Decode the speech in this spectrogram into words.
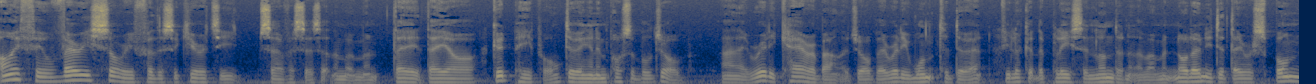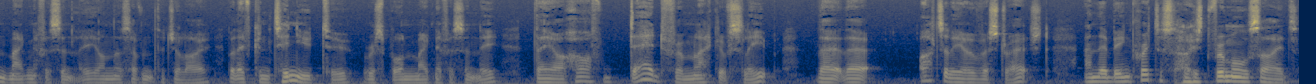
I feel very sorry for the security services at the moment. They they are good people doing an impossible job. And they really care about the job. They really want to do it. If you look at the police in London at the moment, not only did they respond magnificently on the 7th of July, but they've continued to respond magnificently. They are half dead from lack of sleep. They're, they're utterly overstretched and they're being criticised from all sides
